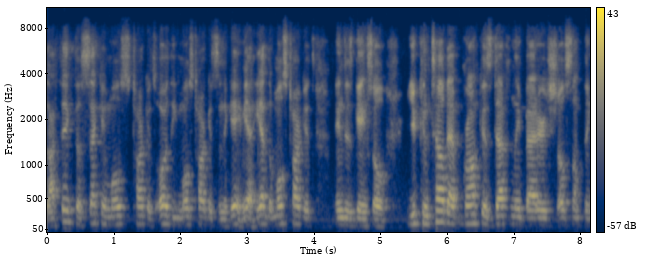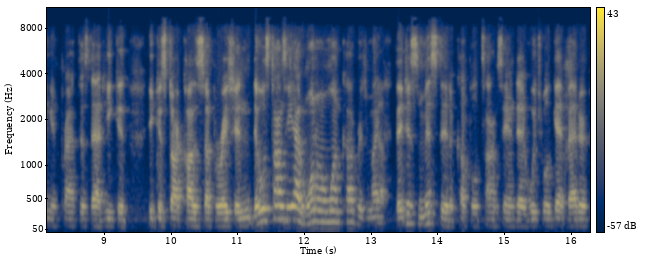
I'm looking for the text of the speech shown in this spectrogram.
I think the second most targets or the most targets in the game. Yeah, he had the most targets in this game. So you can tell that Gronk is definitely better. He shows something in practice that he could he could start causing separation. There was times he had one-on-one coverage, Mike. Yeah. They just missed it a couple of times here and there, which will get better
